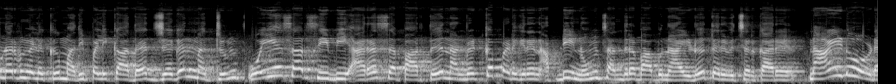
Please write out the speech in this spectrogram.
உணர்வுகளுக்கு மதிப்பளிக்காத ஜெகன் மற்றும் ஒய்எஸ்ஆர் சிபி அரசை பார்த்து நான் வெட்கப்படுகிறேன் அப்படின்னும் சந்திரபாபு நாயுடு தெரிவிச்சிருக்காரு. நாயுடுவோட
